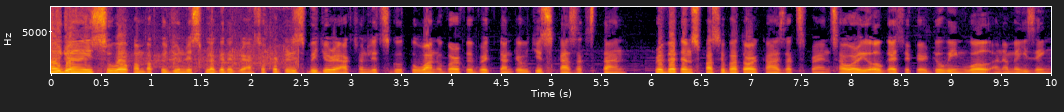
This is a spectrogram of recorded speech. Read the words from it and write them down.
Hi guys, welcome back to Junris Vlog at Reaction. So for today's video reaction, let's go to one of our favorite country which is Kazakhstan. Privet and spasiba to our Kazakhs friends. How are you all guys if you're doing well and amazing?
